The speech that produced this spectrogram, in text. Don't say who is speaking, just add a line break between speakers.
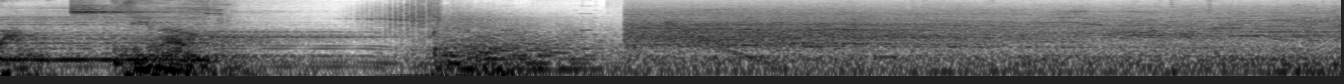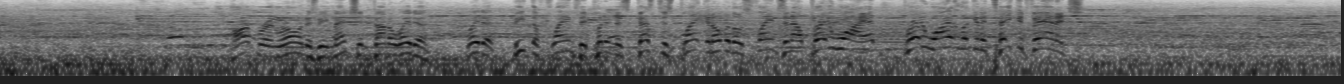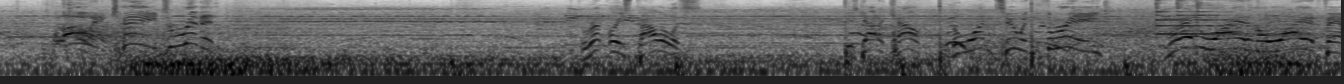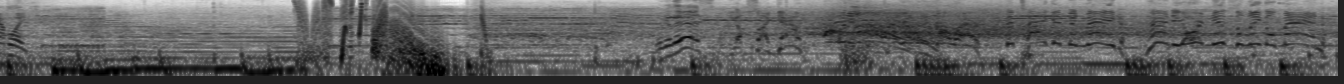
one, zero.
Harper and Rowan, as we mentioned, found a way to way to beat the Flames. They put an asbestos blanket over those Flames, and now Bray Wyatt. Bray Wyatt looking to take advantage. Oh, and Kane driven. The referee's powerless. He's got to count the one, two, and three. Bray Wyatt and the Wyatt family. Look at this.
The upside down. Oh, and out of nowhere. The tag had been made. Randy Orton is the legal man.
